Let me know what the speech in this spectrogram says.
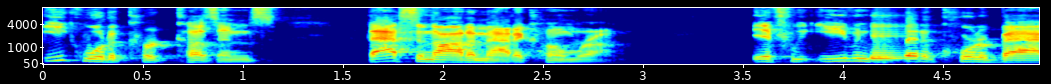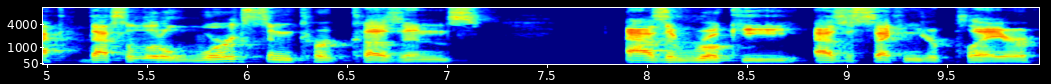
equal to Kirk Cousins, that's an automatic home run. If we even get a quarterback that's a little worse than Kirk Cousins as a rookie, as a second year player,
